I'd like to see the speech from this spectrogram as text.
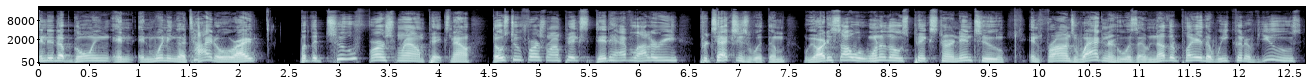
ended up going and, and winning a title, right? But the two first round picks, now, those two first round picks did have lottery protections with them. We already saw what one of those picks turned into in Franz Wagner, who was another player that we could have used,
